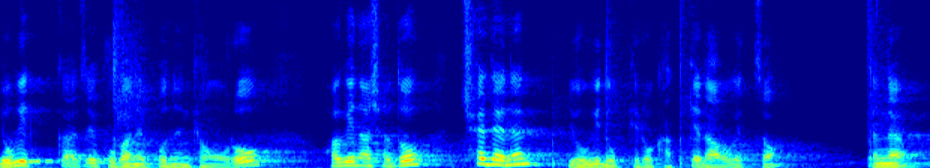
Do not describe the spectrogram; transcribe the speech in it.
여기까지 구간을 보는 경우로 확인하셔도 최대는 여기 높이로 같게 나오겠죠 됐나요?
